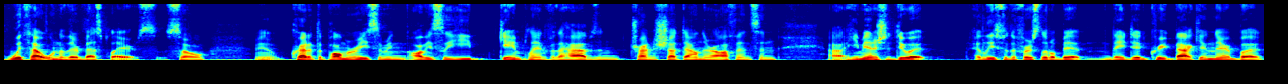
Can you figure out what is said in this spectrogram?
without one of their best players. So, you know, credit to Paul Maurice. I mean, obviously he game planned for the Habs and trying to shut down their offense, and uh, he managed to do it at least for the first little bit. They did creep back in there, but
